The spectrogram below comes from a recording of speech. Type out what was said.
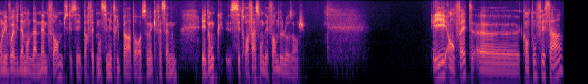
On les voit évidemment de la même forme, puisque c'est parfaitement symétrique par rapport au sommet qui est face à nous. Et donc, ces trois faces ont des formes de losange. Et en fait, euh, quand on fait ça,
